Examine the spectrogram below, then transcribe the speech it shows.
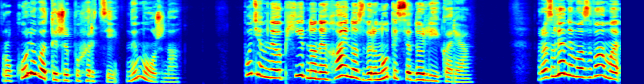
Проколювати же пухирці не можна. Потім необхідно негайно звернутися до лікаря. Розглянемо з вами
